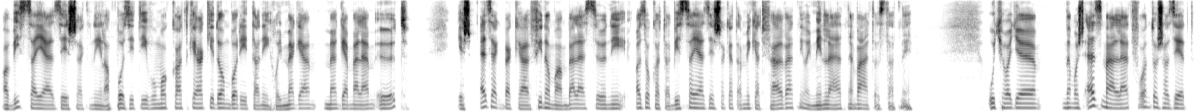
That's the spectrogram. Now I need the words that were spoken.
a visszajelzéseknél a pozitívumokat kell kidomborítani, hogy megemelem őt, és ezekbe kell finoman beleszőni azokat a visszajelzéseket, amiket felvetni, hogy min lehetne változtatni. Úgyhogy Na most ez mellett fontos azért,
